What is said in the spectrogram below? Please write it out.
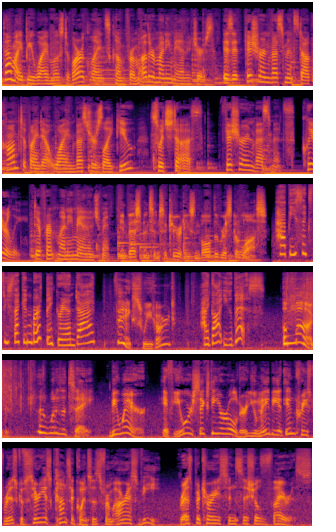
That might be why most of our clients come from other money managers. Visit FisherInvestments.com to find out why investors like you switch to us. Fisher Investments. Clearly, different money management. Investments in securities involve the risk of loss. Happy 62nd birthday, Granddad. Thanks, sweetheart. I got you this. A mug. Uh, what does it say? Beware. If you are 60 or older, you may be at increased risk of serious consequences from RSV, respiratory syncytial virus,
